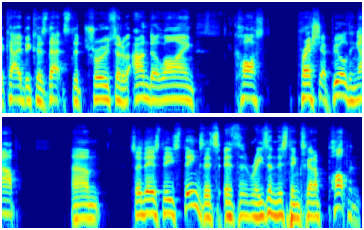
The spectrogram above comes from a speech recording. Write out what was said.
okay, because that's the true sort of underlying cost pressure building up. Um, so there's these things. It's, it's the reason this thing's going to pop and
